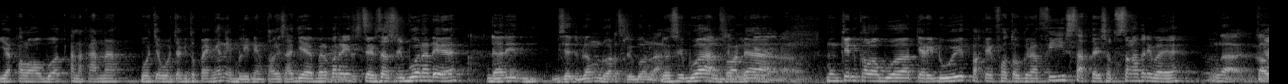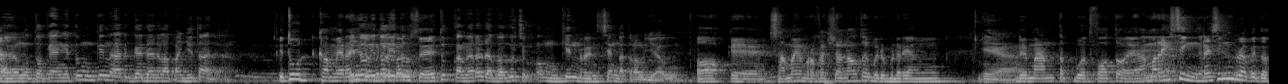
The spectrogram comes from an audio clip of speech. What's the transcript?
ya kalau buat anak-anak bocah-bocah gitu pengen ya beliin yang toys aja. Berapa Iya, range dari 100 ribuan ada ya? Dari bisa dibilang 200 ribuan lah. 200 ribuan tuh ada. kayaknya. Mungkin kalau buat cari duit pakai fotografi start dari satu setengah tadi ya. Enggak, kalau yang untuk yang itu mungkin harga dari 8 juta ada. Itu kameranya itu udah itu itu, bagus ya. itu kamera udah bagus cuma mungkin range-nya nggak terlalu jauh. Oke, sama yang profesional tuh bener-bener yang Iya. udah mantep buat foto ya. Sama Iya. racing, racing berapa itu?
